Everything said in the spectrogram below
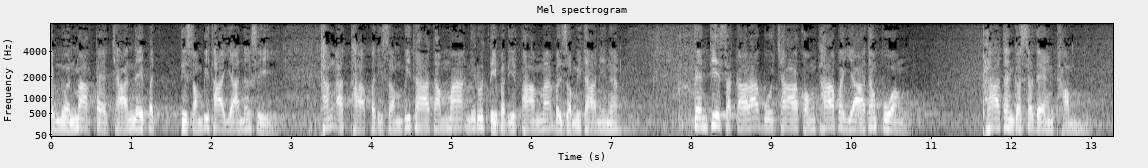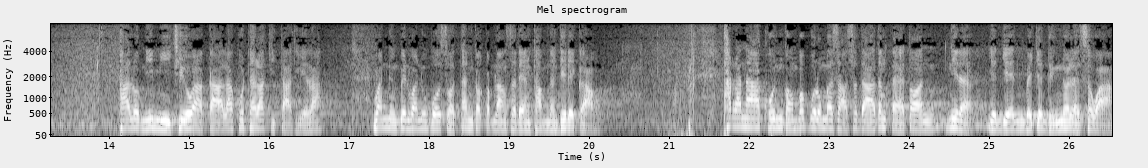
จำนวนมากแตกฉานในปฏิสัมพิทายานทั้งสี่ทั้งอัฏฐปฏิสัมพิทาธรรมะนิรุตติปฏิพามะปฏิสัมพิทานี่นะ เป็นที่สักการะบูชาของท้าพญาทั้งปวง พระท่านก็แสดงธรรมพระรูปนี้มีชื่อว่ากาลพุทธลกิตาเถระวันหนึ่งเป็นวันอุโบสถท่านก็กำลังแสดงธรรมดังที่ได้กล่าวพารณาคุณของพระบรมศาสดาตั้งแต่ตอนนี่แหละ เย็นๆไปจนถึงนั่นแหละสว่าง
